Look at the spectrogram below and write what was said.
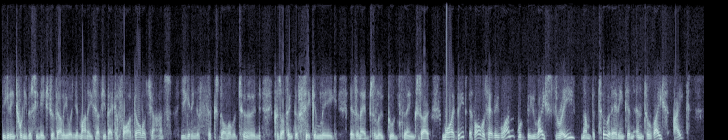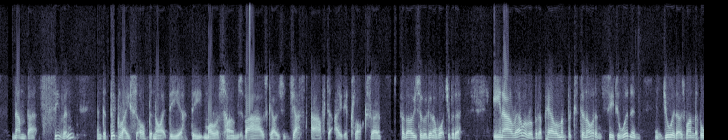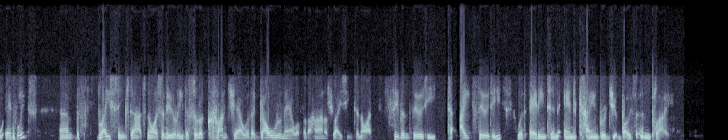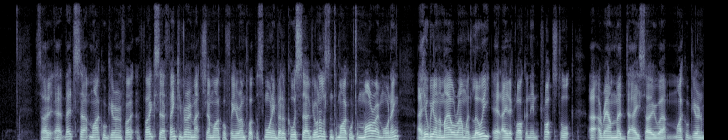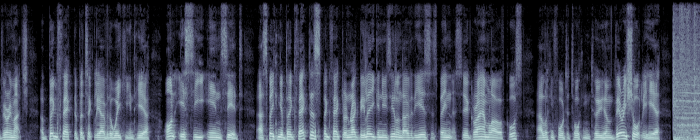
you're getting 20% extra value on your money. So if you back a $5 chance, you're getting a $6 return because I think the second leg is an absolute good thing. So my bet, if I was having one, would be race three, number two at Addington, into race eight, number seven. And the big race of the night there, the Maurice Holmes Vase, goes just after 8 o'clock. So for those who are going to watch a bit of NRL or a bit of Paralympics tonight and settle in and enjoy those wonderful athletes, um, the racing starts nice and early, the sort of crunch hour, the golden hour for the harness racing tonight, 7.30 to 8.30 with Addington and Cambridge both in play. So uh, that's uh, Michael Guerin, folks. Uh, thank you very much, uh, Michael, for your input this morning. But of course, uh, if you want to listen to Michael tomorrow morning, uh, he'll be on the mail run with Louis at 8 o'clock and then Trots Talk around midday. So, Michael Guerin, very much a big factor, particularly over the weekend here on SENZ. Uh, speaking of big factors, big factor in rugby league in New Zealand over the years has been Sir Graham Lowe, of course. Uh, looking forward to talking to him very shortly here.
